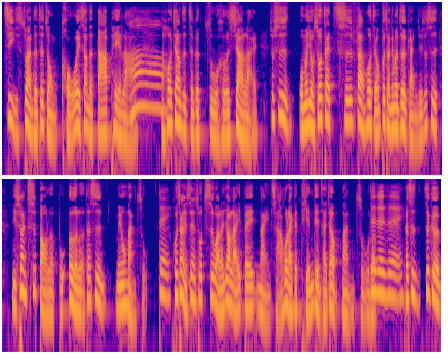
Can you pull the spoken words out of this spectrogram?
计算的这种口味上的搭配啦。哦，然后这样子整个组合下来，就是我们有时候在吃饭或者我不晓得你有没有这个感觉，就是你虽然吃饱了不饿了，但是没有满足。对或像有些人说吃完了要来一杯奶茶或来个甜点才叫满足了。对对对，但是这个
